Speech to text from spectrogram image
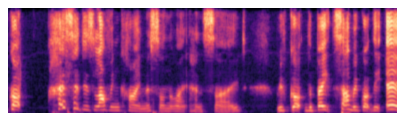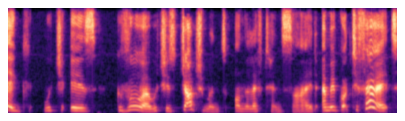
got chesed is loving kindness on the right hand side. We've got the beitzah, we've got the egg, which is gvura, which is judgment on the left hand side. And we've got tiferet,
